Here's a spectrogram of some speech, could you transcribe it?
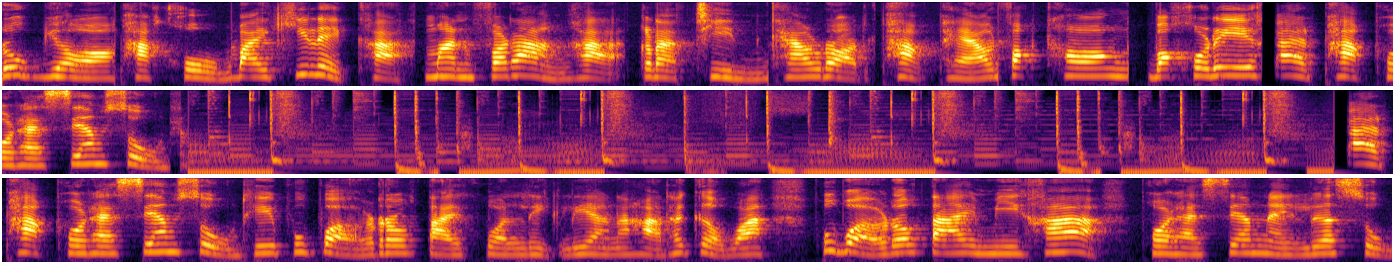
ลูกยอ ผักโขม ใบขี้เหล็กค่ะ มันฝรั่งค่ะ กระถิน แครอท ผักแพ้ว ฟักทอง บรอกโคลีแปดผักโพแทสเซียมสูง 8 ผักโพแทสเซียมสูงที่ผู้ป่วยโรคไตควรหลีกเลี่ยงนะคะ ถ้าเกิดว่าผู้ป่วยโรคไตมีค่าโพแทสเซียมในเลือดสูง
